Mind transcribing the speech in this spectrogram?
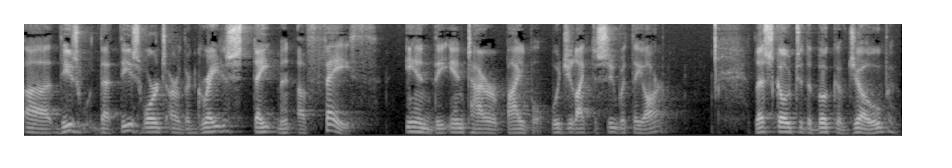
uh, these that these words are the greatest statement of faith in the entire Bible. Would you like to see what they are? Let's go to the book of Job.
